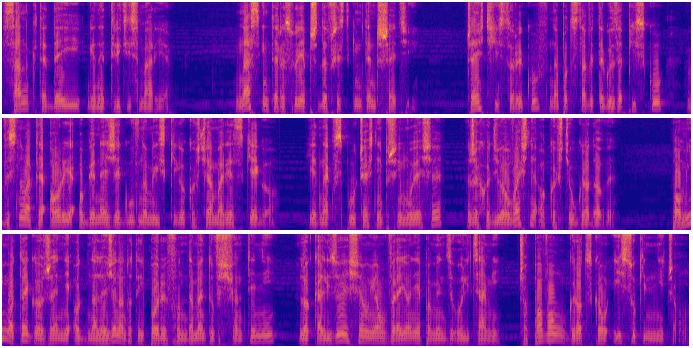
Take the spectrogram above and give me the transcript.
Sancte Dei Genetricis Mariae. Nas interesuje przede wszystkim ten trzeci. Część historyków na podstawie tego zapisku wysnuła teorię o genezie głównomiejskiego kościoła mariackiego, jednak współcześnie przyjmuje się, że chodziło właśnie o kościół grodowy. Pomimo tego, że nie odnaleziono do tej pory fundamentów świątyni, lokalizuje się ją w rejonie pomiędzy ulicami Czopową, Grodzką i Sukienniczą.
